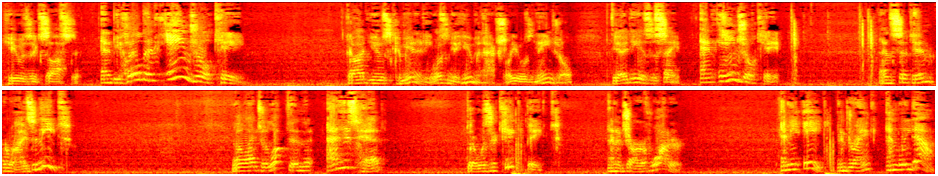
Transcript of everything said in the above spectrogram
He was exhausted. And behold, an angel came. God used community. It wasn't a human, actually, it was an angel. But the idea is the same. An angel came and said to him, Arise and eat. Now Elijah looked, and at his head there was a cake baked and a jar of water. And he ate and drank and lay down,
